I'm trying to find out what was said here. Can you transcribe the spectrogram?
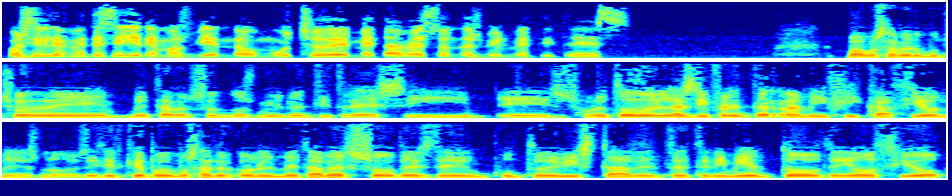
posiblemente seguiremos viendo mucho de metaverso en 2023 vamos a ver mucho de metaverso en 2023 y eh, sobre todo en las diferentes ramificaciones, ¿no? Es decir, qué podemos hacer con el metaverso desde un punto de vista de entretenimiento, de ocio,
